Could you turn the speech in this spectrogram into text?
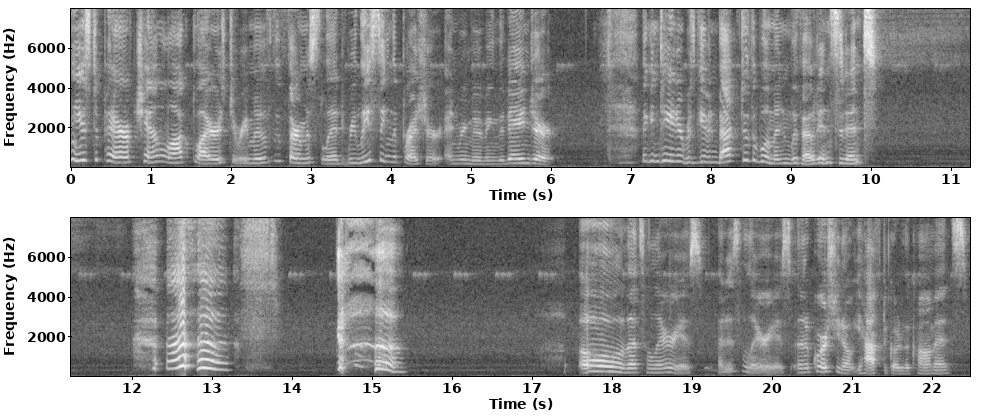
used a pair of channel lock pliers to remove the thermos lid, releasing the pressure and removing the danger. The container was given back to the woman without incident. oh, that's hilarious. That is hilarious. And of course, you know, you have to go to the comments.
